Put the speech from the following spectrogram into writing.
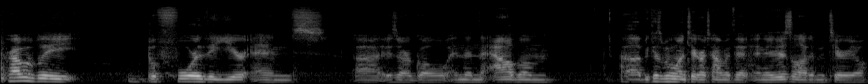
probably before the year ends uh, is our goal, and then the album uh, because we want to take our time with it, and it is a lot of material.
